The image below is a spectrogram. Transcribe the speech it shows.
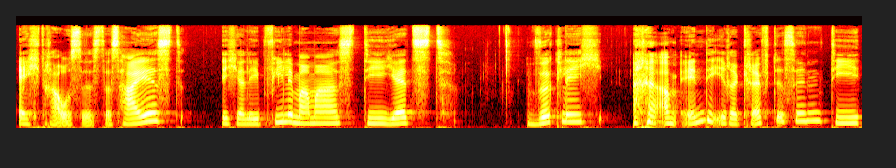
echt raus ist. Das heißt, ich erlebe viele Mamas, die jetzt wirklich am Ende ihrer Kräfte sind, die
